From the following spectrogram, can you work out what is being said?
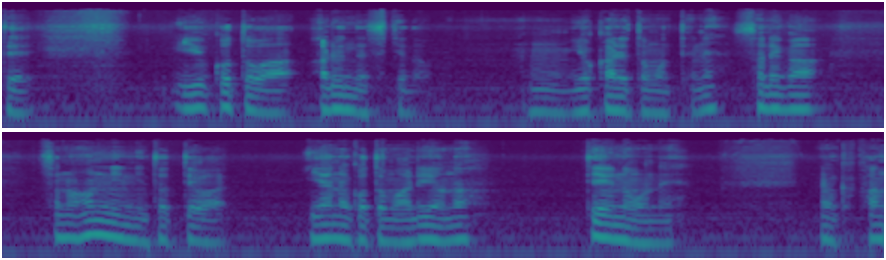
て言うことはあるんですけど、うん、良かれと思ってね。それがその本人にとっては嫌なこともあるよな。っていうのをねなんか考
